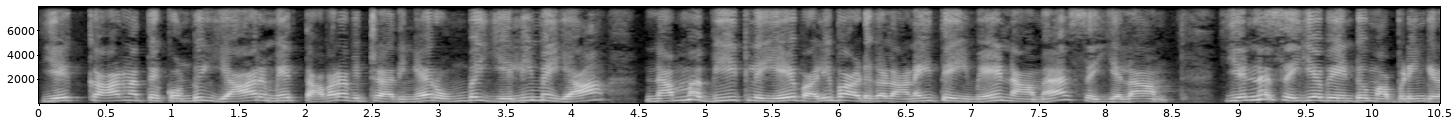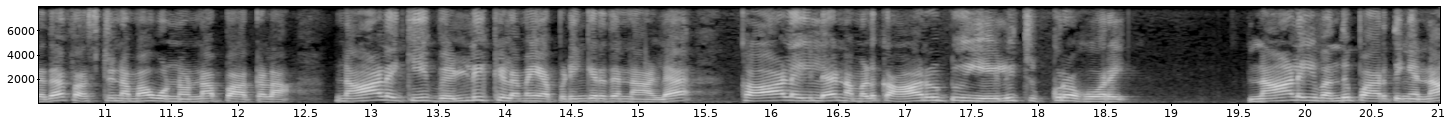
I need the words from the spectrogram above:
எக்காரணத்தை கொண்டு யாருமே தவற விட்டுறாதீங்க. ரொம்ப எளிமையாக நம்ம வீட்டிலையே வழிபாடுகள் அனைத்தையுமே நாம் செய்யலாம். என்ன செய்ய வேண்டும் அப்படிங்கிறத ஃபஸ்ட்டு நம்ம ஒன்றொன்னா பார்க்கலாம். நாளைக்கு வெள்ளிக்கிழமை அப்படிங்கிறதுனால காலையில் நம்மளுக்கு ஆறு டு ஏழு சுக்கரகோரை நாளை வந்து பார்த்தீங்கன்னா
